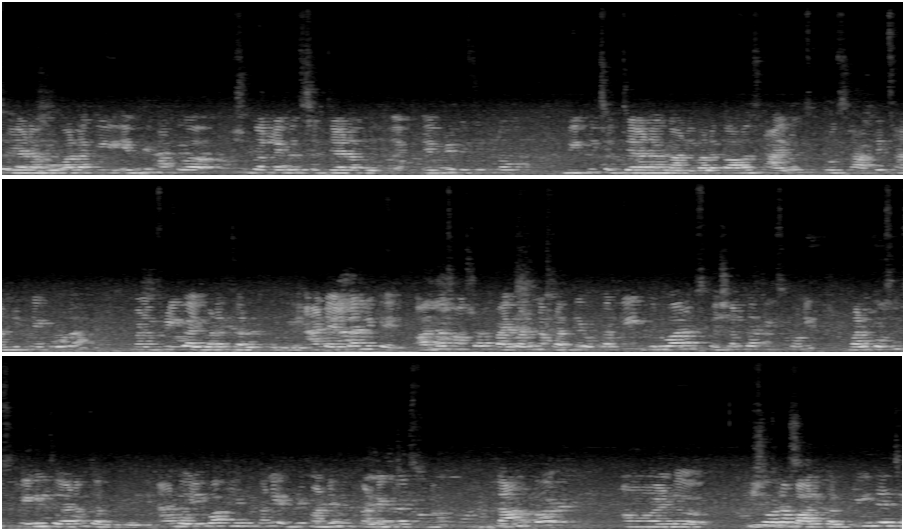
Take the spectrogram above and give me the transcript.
చేయడము వాళ్ళకి every month sugar levels check చేయడము ఎవ్రీ విజిట్లో బీపీ చెక్ చేయడం కానీ వాళ్ళకి కావాల్సిన ఐరన్ సిట్రోస్ టాబ్లెట్స్ అన్నింటినీ కూడా మనం ఫ్రీగా ఇవ్వడం జరుగుతుంది. అండ్ ఎల్డర్లీకి సంవత్సరాల పైబడిన ప్రతి ఒక్కరికి గురువారం స్పెషల్గా తీసుకొని వాళ్ళ కోసం స్క్రీనింగ్ చేయడం జరుగుతుంది. అండ్ యువా క్లినిక్ అని ఎవ్రీ మండే మేము కండక్ట్ చేస్తున్నాం. దాంట్లో అండ్ కిషోర బాలికలు టీనేజ్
